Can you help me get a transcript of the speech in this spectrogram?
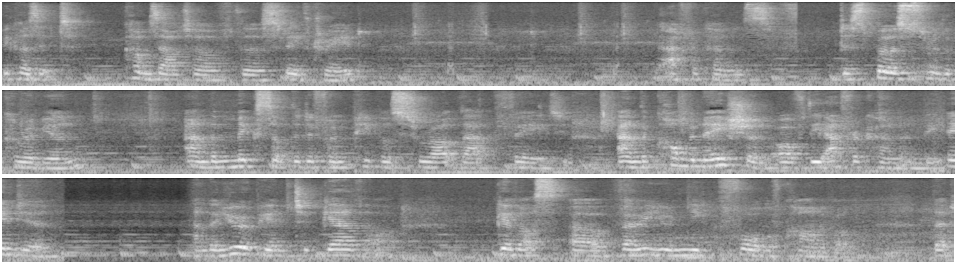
because it comes out of the slave trade. The Africans dispersed through the Caribbean and the mix of the different peoples throughout that phase and the combination of the African and the Indian and the European together give us a very unique form of carnival that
